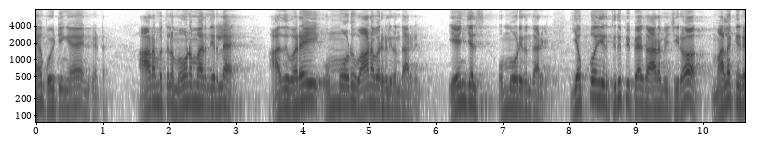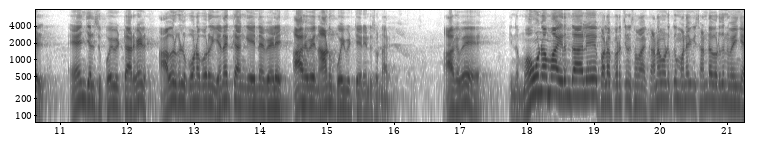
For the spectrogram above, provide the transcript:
ஏன் போயிட்டீங்கன்னு கேட்டார். ஆரம்பத்தில் மௌனமாக இருந்தீர்ல. அதுவரை உம்மோடு வானவர்கள் இருந்தார்கள். ஏஞ்சல்ஸ் உம்மோடு இருந்தார்கள். எப்போ நீர் திருப்பி பேச ஆரம்பிச்சீரோ மலக்குகள் ஏஞ்சல்ஸ் போய்விட்டார்கள் அவர்கள் போன பிறகு எனக்கு அங்கே என்ன வேலை? ஆகவே நானும் போய்விட்டேன் என்று சொன்னார்கள் ஆகவே இந்த மௌனமாக இருந்தாலே பல பிரச்சனை சமா கணவனுக்கும் மனைவி சண்டை வருதுன்னு வைங்க.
